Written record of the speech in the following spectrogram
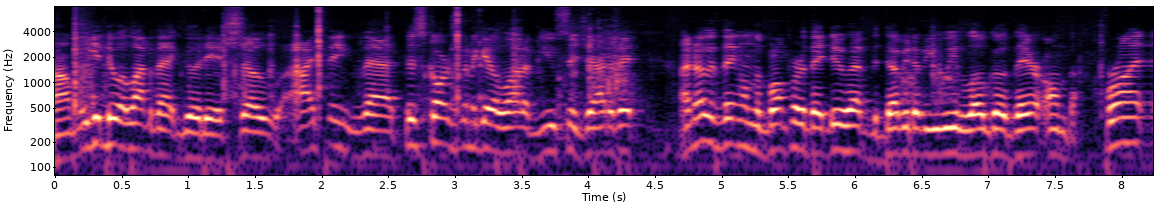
Um, we can do a lot of that good-ish, so I think that this car is going to get a lot of usage out of it. Another thing on the bumper, they do have the WWE logo there on the front.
